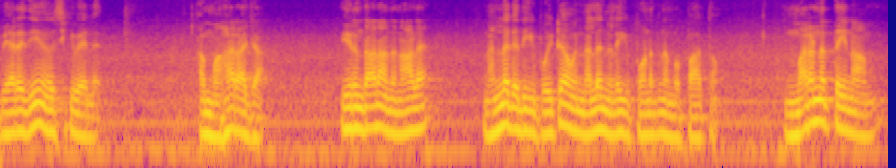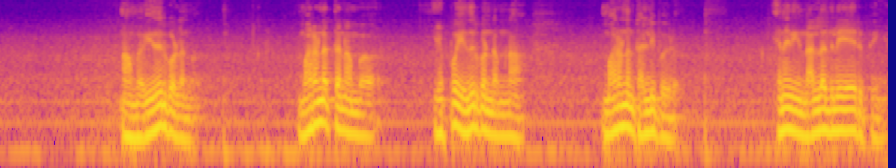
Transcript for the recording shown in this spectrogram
வேறு எதையும் யோசிக்கவே இல்லை. அவன் மகாராஜா. இருந்தாலும் அந்த நாளை நல்ல கதிக்கு போயிட்டு அவன் நல்ல நிலைக்கு போனதை நம்ம பார்த்தோம். மரணத்தை நாம் நாம் எதிர்கொள்ளணும். மரணத்தை நம்ம எப்போ எதிர்கொண்டோம்னா மரணம் தள்ளி போயிடும். ஏன்னா நீங்கள் நல்லதுலேயே இருப்பீங்க.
